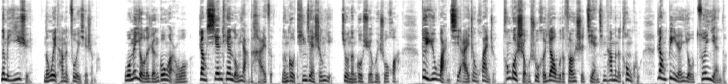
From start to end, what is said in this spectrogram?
那么医学能为他们做一些什么？我们有了人工耳蜗，让先天聋哑的孩子能够听见声音，就能够学会说话。对于晚期癌症患者，通过手术和药物的方式减轻他们的痛苦，让病人有尊严的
